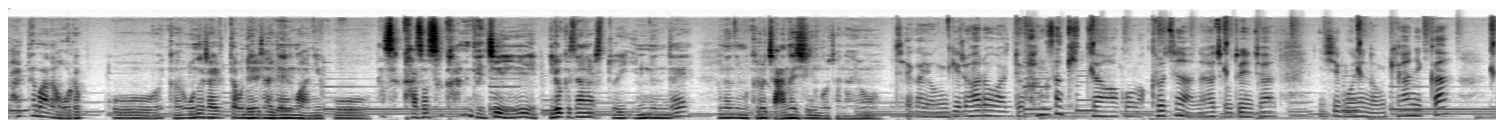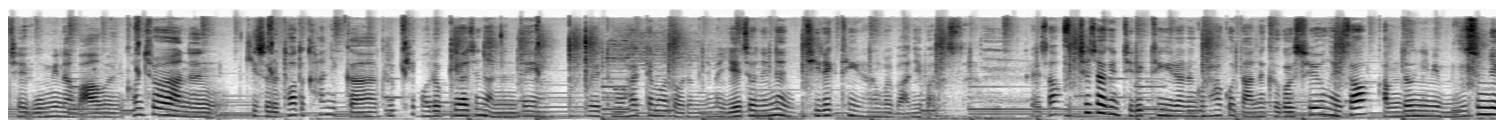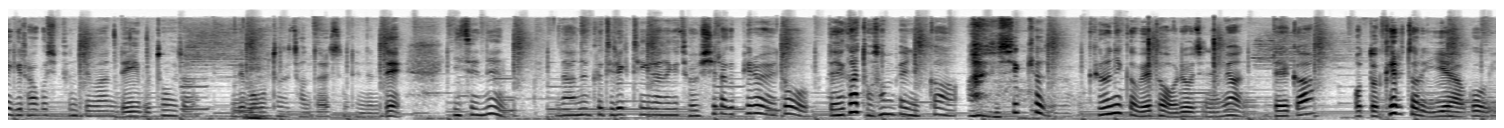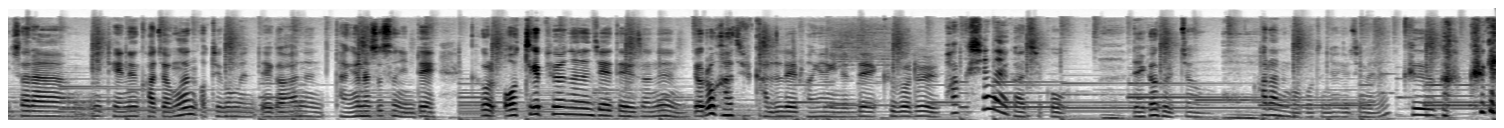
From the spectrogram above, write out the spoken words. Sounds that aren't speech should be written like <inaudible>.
할 때마다 어렵고 그러니까 오늘 잘 됐다고 내일 잘 되는 거 아니고 슥 가서 슥 하면 되지 이렇게 생각할 수도 있는데 누나님은 그렇지 않으신 거잖아요. 제가 연기를 하러 갈 때 항상 긴장하고 막 그러진 않아요. 저도 이제 한 25년 넘게 하니까 제 몸이나 마음을 컨트롤하는 기술을 터득하니까 그렇게 어렵게 하진 않는데 왜 더 할 때마다 어렵냐면 예전에는 디렉팅이라는 걸 많이 받았어요. 그래서 구체적인 디렉팅이라는 걸 하고 나는 그걸 수용해서 감독님이 무슨 얘기를 하고 싶은지만 내 입을 통해서 내 몸을 통해서 전달했으면 됐는데 이제는 나는 그 디렉팅이라는 게 절실하게 필요해도 내가 더 선배니까 안 시켜줘요. 그러니까 왜 더 어려워지냐면 내가 어떤 캐릭터를 이해하고 이 사람이 되는 과정은 어떻게 보면 내가 하는 당연한 수순인데 그걸 어떻게 표현하는지에 대해서는 여러 가지 갈래 방향이 있는데 그거를 확신을 가지고 네. 내가 결정하라는 어, 거거든요 요즘에는 그 <laughs> 그게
